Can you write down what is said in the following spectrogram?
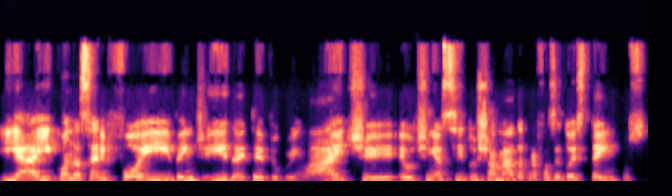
e aí, quando a série foi vendida e teve o green light, eu tinha sido chamada para fazer dois tempos.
